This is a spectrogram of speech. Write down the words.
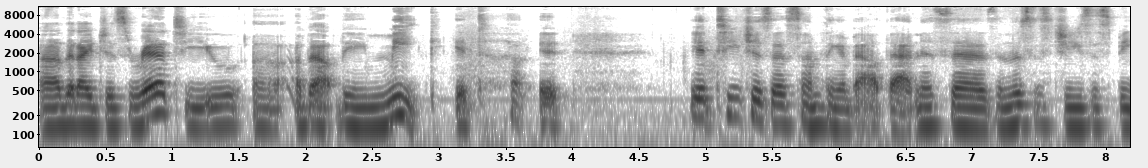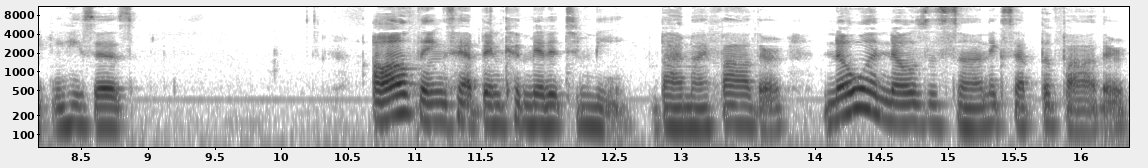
uh, that I just read to you uh, about being meek. It, it, it teaches us something about that. And it says, and this is Jesus speaking, he says, All things have been committed to me by my Father. No one knows the Son except the Father,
